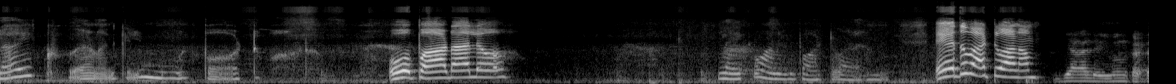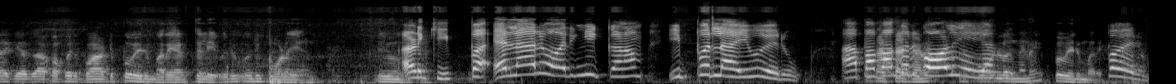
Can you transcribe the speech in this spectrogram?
ലൈക്ക് വേണമെങ്കിൽ മോൾ പാട്ട് പാടാം. ഓ പാടാലോ? ലൈക്ക് വേണമെങ്കിൽ പാട്ട് പാടാം. ഏത് പാട്ട് വേണം ഞാൻ ലൈവ് കട്ടാക്കിയത് അപ്പൊ ഒരു പാട്ട് ഇപ്പൊ വരും പറയാം. അടുത്ത ലൈവ് ഒരു ഒരു കോളയാണ് ലൈവ് അടക്കി ഇപ്പൊ എല്ലാരും ഒരുങ്ങിക്കണം ഇപ്പൊ ലൈവ് വരും. അപ്പൊക്കൊരു കോൾ ചെയ്യാൻ ഇപ്പൊ വരും ഇപ്പൊ വരും.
